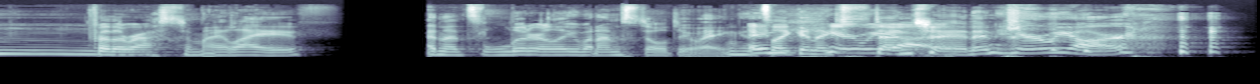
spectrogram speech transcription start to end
the Mm. rest of my life. And that's literally what I'm still doing. It's And like an here we are. extension. And here we are.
